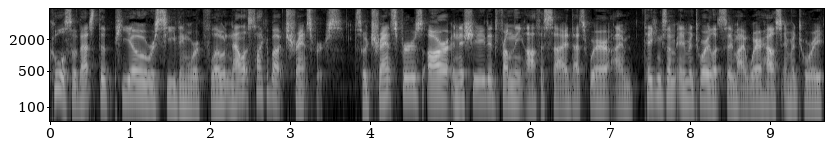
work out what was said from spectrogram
Cool, so that's the PO receiving workflow. Now let's talk about transfers. So transfers are initiated from the office side. That's where I'm taking some inventory, let's say my warehouse inventory,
